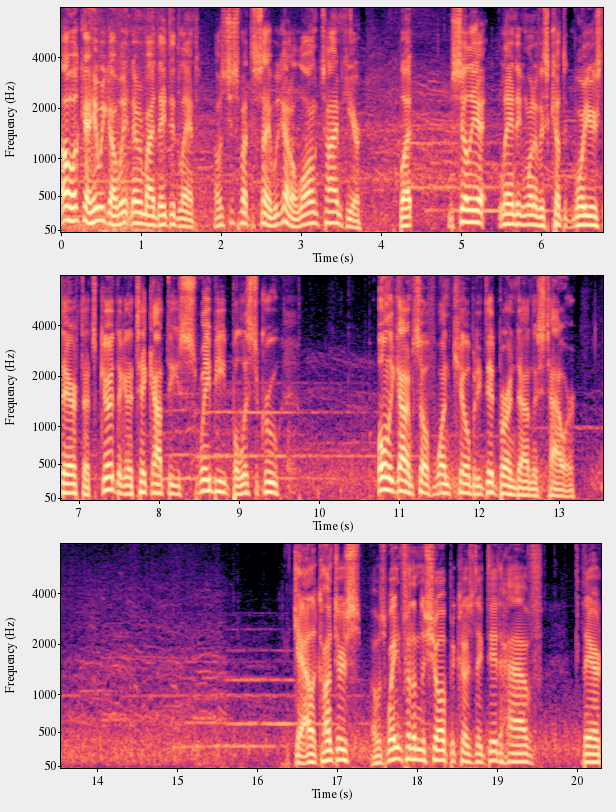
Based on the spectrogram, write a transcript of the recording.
oh, okay, here we go. Wait, never mind. They did land. I was just about to say, we got a long time here. But Massilia landing one of his Celtic warriors there. That's good. They're going to take out the Suebi ballista crew. Only got himself one kill, but he did burn down this tower. Gallic Hunters. I was waiting for them to show up because they did have their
